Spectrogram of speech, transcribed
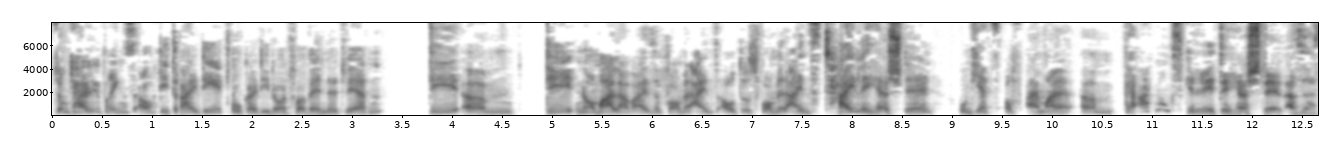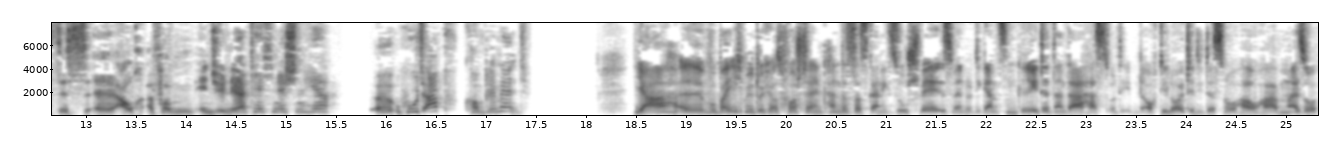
zum Teil übrigens auch die 3D-Drucker, die dort verwendet werden, die, ähm, die normalerweise Formel 1 Autos, Formel 1 Teile herstellen und jetzt auf einmal ähm, Beatmungsgeräte herstellen. Also das ist äh, auch vom Ingenieurtechnischen her äh, Hut ab, Kompliment. Ja, äh, wobei ich mir durchaus vorstellen kann, dass das gar nicht so schwer ist, wenn du die ganzen Geräte dann da hast und eben auch die Leute, die das Know-how haben. Also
